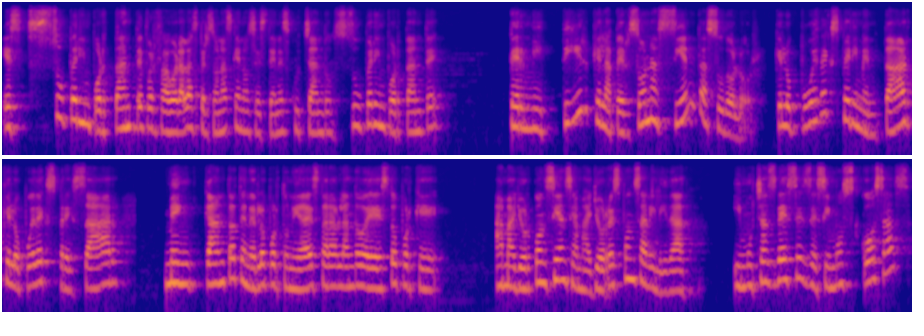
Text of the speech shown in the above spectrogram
Es súper importante, por favor, a las personas que nos estén escuchando, súper importante permitir que la persona sienta su dolor, que lo pueda experimentar, que lo pueda expresar. Me encanta tener la oportunidad de estar hablando de esto porque a mayor conciencia, mayor responsabilidad. Y muchas veces decimos cosas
